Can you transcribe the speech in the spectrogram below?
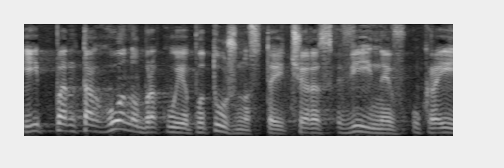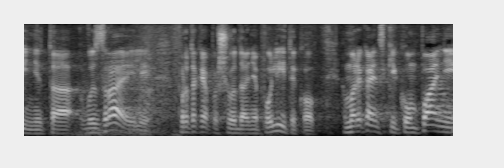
І Пентагону бракує потужностей через війни в Україні та в Ізраїлі. Про таке пише видання Політико. Американські компанії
